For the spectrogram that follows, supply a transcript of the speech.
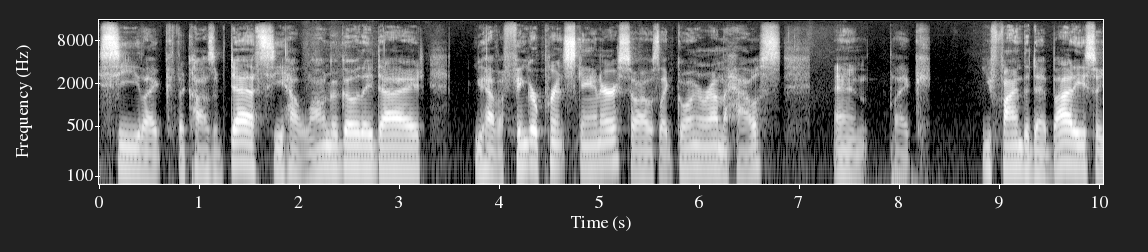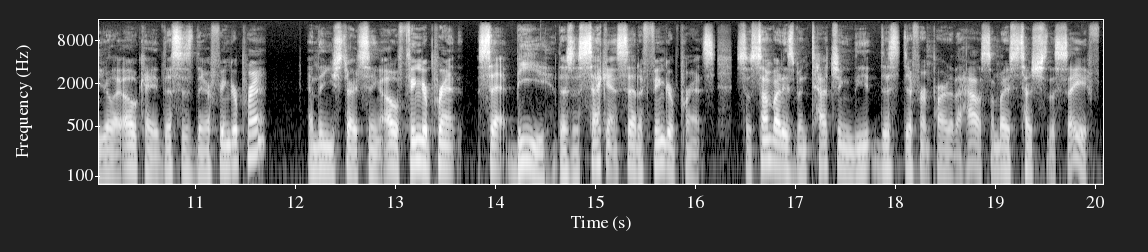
see like the cause of death, see how long ago they died. You have a fingerprint scanner, so I was like going around the house and like you find the dead body, so you're like, okay, this is their fingerprint. And then you start seeing, oh, fingerprint set B. There's a second set of fingerprints. So somebody's been touching the, this different part of the house. Somebody's touched the safe.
